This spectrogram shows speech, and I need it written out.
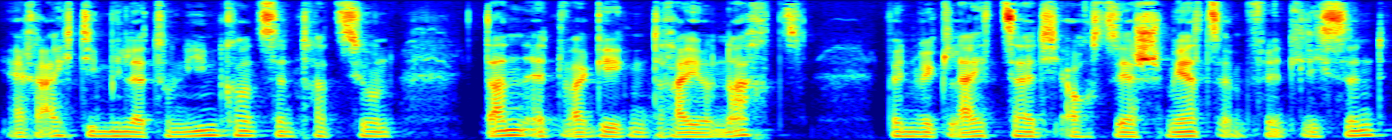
erreicht die Melatoninkonzentration dann etwa gegen drei Uhr nachts, wenn wir gleichzeitig auch sehr schmerzempfindlich sind,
